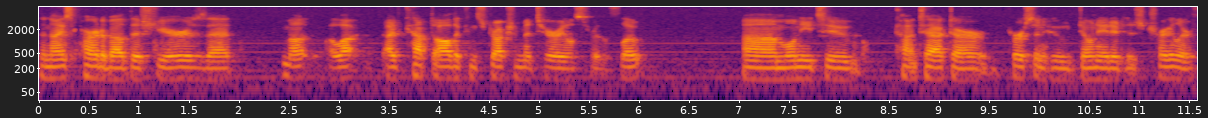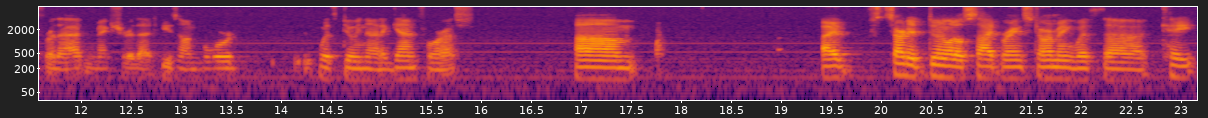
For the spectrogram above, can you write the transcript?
the nice part about this year is that a lot, I've kept all the construction materials for the float. Um, we'll need to contact our person who donated his trailer for that and make sure that he's on board with doing that again for us. Um, I started doing a little side brainstorming with uh, Kate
